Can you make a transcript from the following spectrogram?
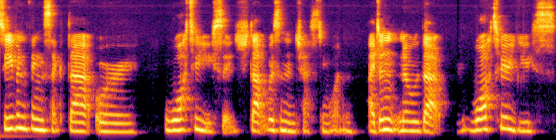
So even things like that or water usage, that was an interesting one. I didn't know that water use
